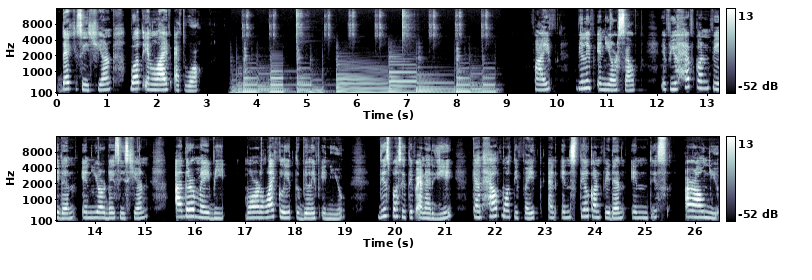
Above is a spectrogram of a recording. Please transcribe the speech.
decisions both in life and work. Believe in yourself. If you have confidence in your decision, others may be more likely to believe in you. This positive energy can help motivate and instill confidence in this around you.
